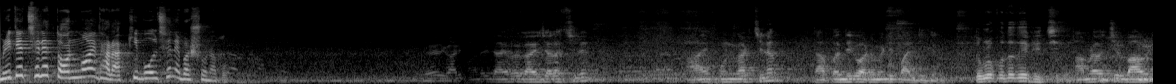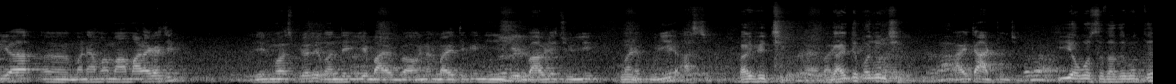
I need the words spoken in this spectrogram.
মৃতের ছেলে তন্ময় ধারা কি বলছেন? এবার শোনাবো। ড্রাইভার গাড়ি চালাচ্ছিলেন আমি ফোন ঘাটছিলাম তারপর দিকে অটোমেটিক পাল্টি গেল। তোমরা কোথা থেকে ফিরছিলে? আমরা হচ্ছে বাউরিয়া মানে আমার মা মারা গেছে রেনবো হসপিটালে ওখান থেকে গিয়ে বাগনান বাড়ি থেকে নিয়ে গিয়ে বাউরিয়া চুল্লি মানে পুড়িয়ে আসছে। বাড়ি ফিরছিল? হ্যাঁ, গাড়িতে কজন ছিল? গাড়িতে আটজন ছিল। কি অবস্থা তাদের মধ্যে?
